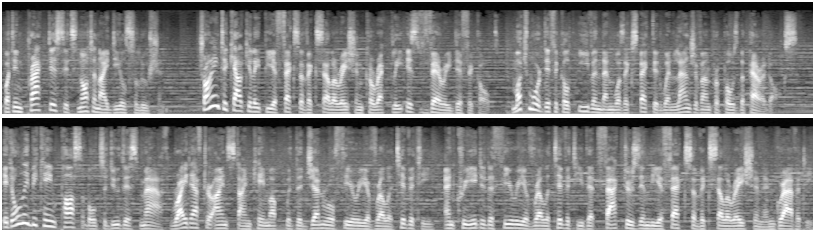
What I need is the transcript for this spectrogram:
But in practice, it's not an ideal solution. Trying to calculate the effects of acceleration correctly is very difficult, much more difficult even than was expected when Langevin proposed the paradox. It only became possible to do this math right after Einstein came up with the general theory of relativity and created a theory of relativity that factors in the effects of acceleration and gravity.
